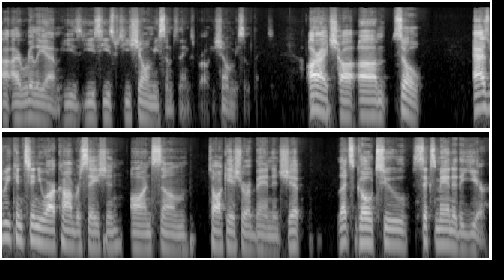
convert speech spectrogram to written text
I-, I really am. He's he's he's he's showing me some things, bro. He's showing me some things. All right, Shaw. Um, so as we continue our conversation on some talk ish or abandoned ship, let's go to six man of the year.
